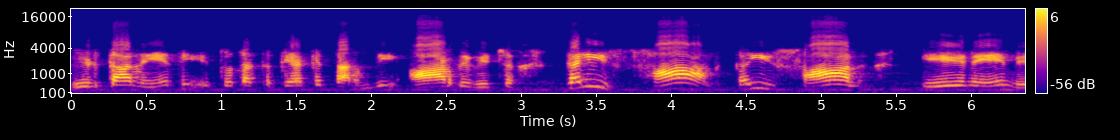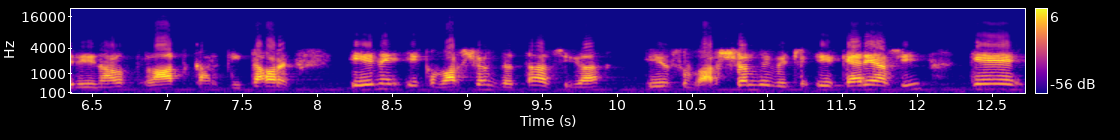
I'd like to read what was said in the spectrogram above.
ਪੀੜਤਾ ਨੇ ਤੇ ਇੱਥੋਂ ਤੱਕ ਕਿਹਾ ਕਿ ਧਰਮ ਦੀ ਆੜ ਦੇ ਵਿੱਚ ਕਈ ਸਾਲ ਕਈ ਸਾਲ ਇਹਨੇ ਮੇਰੇ ਨਾਲ ਬਲਾਤਕਾਰ ਕੀਤਾ ਔਰ ਇਹਨੇ ਇੱਕ ਵਰਸ਼ਨ ਦਿੱਤਾ ਸੀਗਾ। ਇਸ ਵਰਸ਼ਨ ਦੇ ਵਿੱਚ ਇਹ ਕਹਿ ਰਿਹਾ ਸੀ ਕਿ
